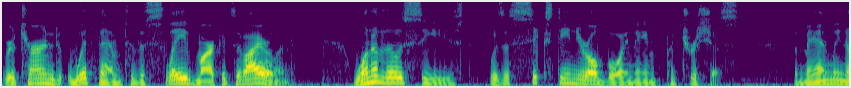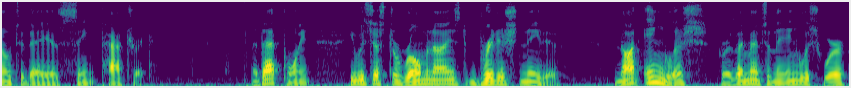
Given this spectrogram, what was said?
returned with them to the slave markets of Ireland. One of those seized was a 16 year old boy named Patricius, the man we know today as St. Patrick. At that point, he was just a Romanized British native, not English, for as I mentioned, the English were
